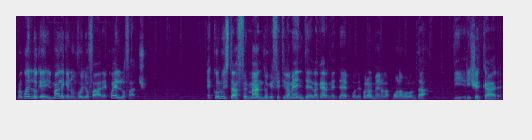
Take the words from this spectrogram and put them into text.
ma quello che, il male che non voglio fare, quello faccio. Ecco, lui sta affermando che effettivamente la carne è debole, però almeno la buona volontà di ricercare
